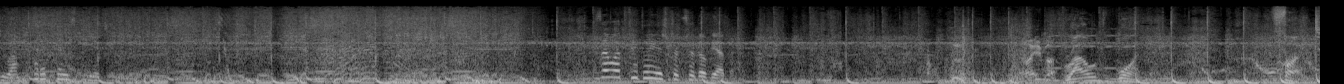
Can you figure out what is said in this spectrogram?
zdradziłam. Karetka już jedzie. Załatwię to jeszcze przed obiadem. Round one. Fight.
